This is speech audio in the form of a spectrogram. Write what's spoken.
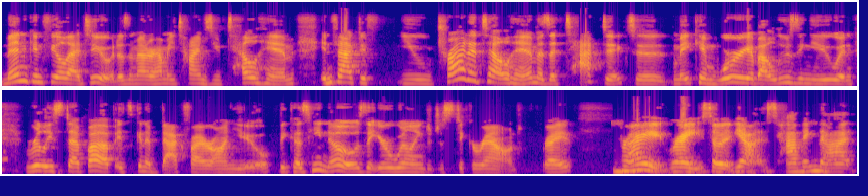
men can feel that too. It doesn't matter how many times you tell him. In fact, if you try to tell him as a tactic to make him worry about losing you and really step up, it's going to backfire on you because he knows that you're willing to just stick around, right? Right, right. So yeah, it's having that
